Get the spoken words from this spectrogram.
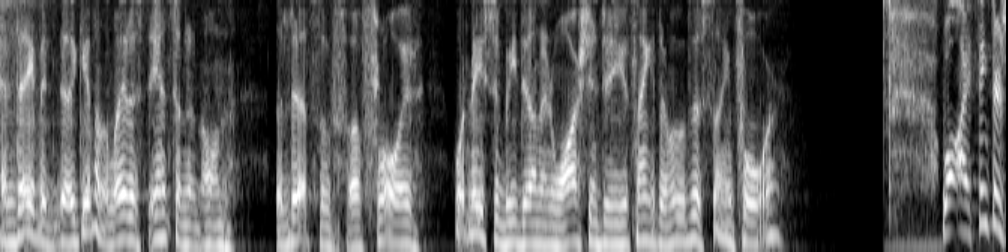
And David, uh, given the latest incident on the death of uh, Floyd, what needs to be done in Washington, do you think, to move this thing forward? Well, I think there's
